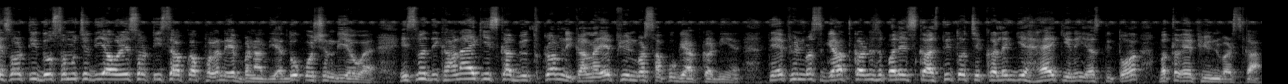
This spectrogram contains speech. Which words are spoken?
एस और टी दो समुच्चय दिया और एस और टी से आपका फलन एफ़ बना दिया। दो क्वेश्चन दिया हुआ है। इसमें दिखाना है कि इसका व्युत्क्रम निकालना एफ़ यूनिवर्स आपको ज्ञात करनी है। तो एफ़ यूनिवर्स ज्ञात करने से पहले इसका अस्तित्व चेक कर लेंगे, है कि नहीं अस्तित्व? मतलब एफ़ यूनिवर्स का।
